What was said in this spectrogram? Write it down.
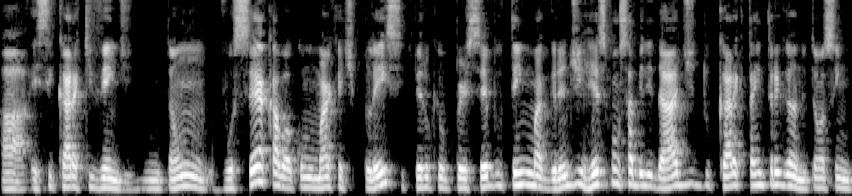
a esse cara que vende. Então, você acaba, como marketplace, pelo que eu percebo, tem uma grande responsabilidade do cara que está entregando. Então, assim,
